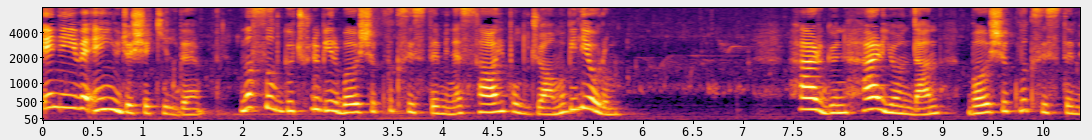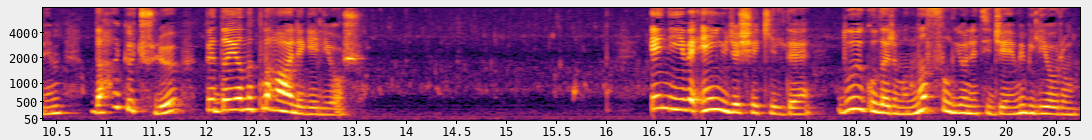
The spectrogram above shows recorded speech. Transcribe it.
En iyi ve en yüce şekilde nasıl güçlü bir bağışıklık sistemine sahip olacağımı biliyorum. Her gün her yönden bağışıklık sistemim daha güçlü ve dayanıklı hale geliyor. En iyi ve en yüce şekilde duygularımı nasıl yöneteceğimi biliyorum.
